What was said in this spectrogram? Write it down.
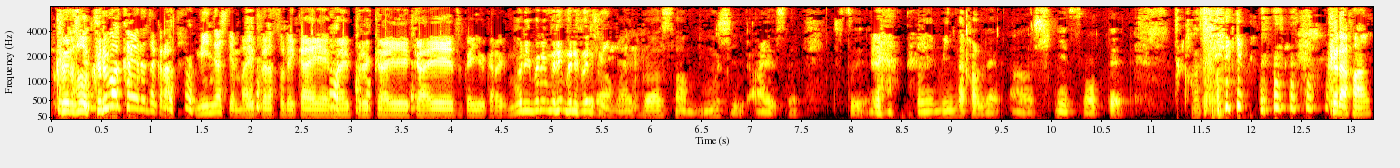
くるそう、車買えるだから、みんなしてマイプラそれ買え、マイプラ買え、買え、とか言うから、無理無理無理無理無理。マイクラさん、もし、あれですね。ちょっと、ね、えーみんなからね、あの、資金募って、買って、クラファン、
